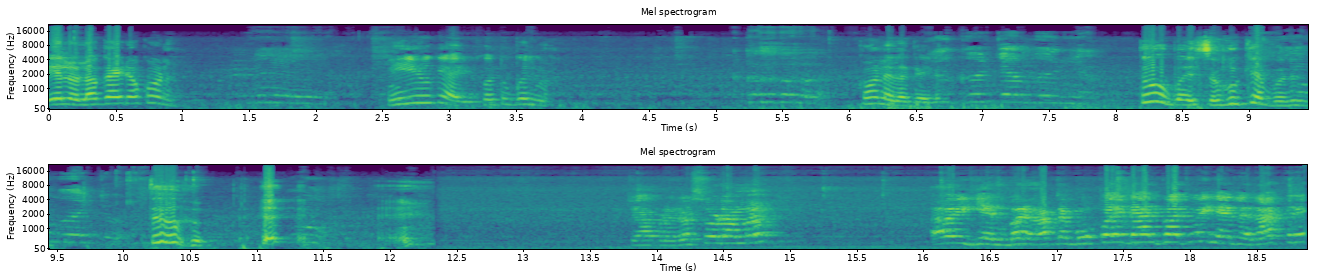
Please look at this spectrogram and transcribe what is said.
ડેલો લગાડ્યો કોણ? નીયું કે આવ્યું? ખોટું બોલમાં કોને લગાડ્યો? તું બોલશો, હું ક્યાં બોલું? તું. જો આપણે રસોડામાં આવી ગયા ને આપણે બપોરે દાળ ભાત હોય ને, એટલે રાત્રે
